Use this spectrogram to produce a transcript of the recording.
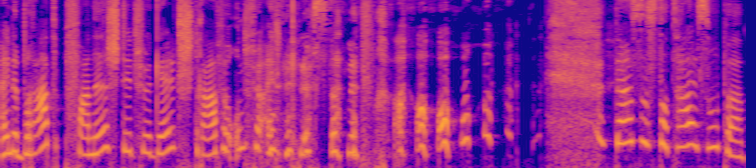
Eine Bratpfanne steht für Geldstrafe und für eine lüsterne Frau. Das ist total super.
